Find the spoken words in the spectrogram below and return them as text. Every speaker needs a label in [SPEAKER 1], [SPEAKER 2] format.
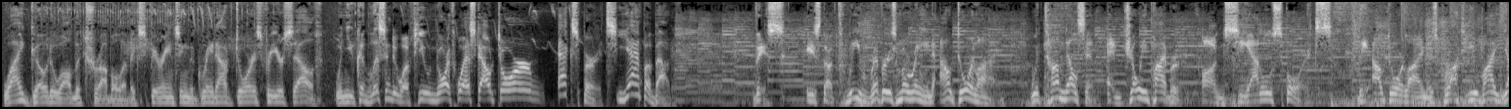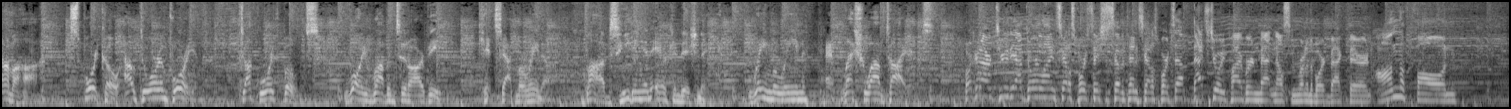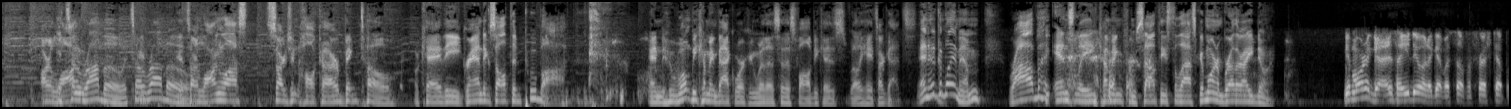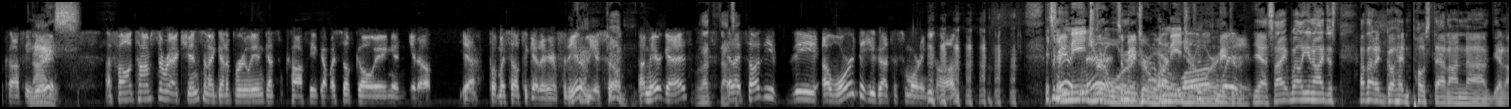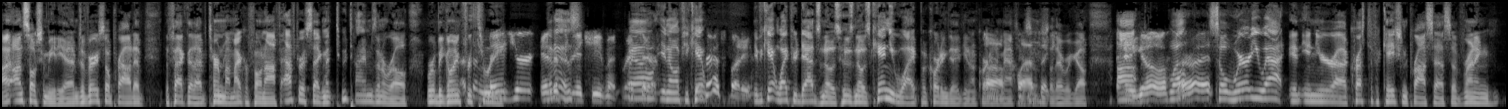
[SPEAKER 1] Why go to all the trouble of experiencing the great outdoors for yourself when you can listen to a few Northwest outdoor experts yap about it? This is the Three Rivers Marine Outdoor Line with Tom Nelson and Joey Pyburn on Seattle Sports. The Outdoor Line is brought to you by Yamaha, Sportco Outdoor Emporium, Duckworth Boats, Roy Robinson RV, Kitsap Marina, Bob's Heating and Air Conditioning, Ray Marine, and Les Schwab Tires.
[SPEAKER 2] Welcome hour two, the Outdoor Line, Seattle Sports Station 710, Seattle Sports app. That's Joey Pyburn, Matt Nelson running the board back there. And on the phone, our long.
[SPEAKER 3] It's our Robbo. It's our Robbo.
[SPEAKER 2] It's our long lost Sergeant Hulka, our big toe, okay? The grand exalted poobah. and who won't be coming back working with us this fall because, well, he hates our guts. And who can blame him? Rob Endsley coming from Southeast Alaska. Good morning, brother. How you doing?
[SPEAKER 4] Good morning, guys. How you doing? I got myself a fresh cup of coffee
[SPEAKER 2] Nice.
[SPEAKER 4] here. I followed Tom's directions, and I got up early and got some coffee and got myself going, and you know, yeah, put myself together here for the
[SPEAKER 2] Okay,
[SPEAKER 4] interview. So
[SPEAKER 2] good.
[SPEAKER 4] I'm here, guys.
[SPEAKER 2] Well, that's, that's
[SPEAKER 4] and I saw the the award that you got this morning, Tom.
[SPEAKER 3] It's
[SPEAKER 2] a
[SPEAKER 3] a
[SPEAKER 2] ma-
[SPEAKER 3] major award.
[SPEAKER 2] It's a major award.
[SPEAKER 3] A major
[SPEAKER 4] Long
[SPEAKER 3] award.
[SPEAKER 2] Major. Yes, I well, you know, I just I thought I'd go ahead and post that on uh, you know, on, on social media. I'm just very so proud of the fact that I've turned my microphone off after a segment two times in a row. We'll be going for
[SPEAKER 4] That's a
[SPEAKER 2] three.
[SPEAKER 4] major
[SPEAKER 2] It is.
[SPEAKER 4] industry achievement, right
[SPEAKER 2] well,
[SPEAKER 4] there.
[SPEAKER 2] you know, if you can't
[SPEAKER 4] Congrats, buddy.
[SPEAKER 2] if you can't wipe your dad's nose, whose nose can you wipe? According to you know, according to
[SPEAKER 4] Oh,
[SPEAKER 2] Matthew. So, so there we go.
[SPEAKER 4] There you go.
[SPEAKER 2] Well,
[SPEAKER 4] All right.
[SPEAKER 2] so where are you at in in your uh, crustification process of running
